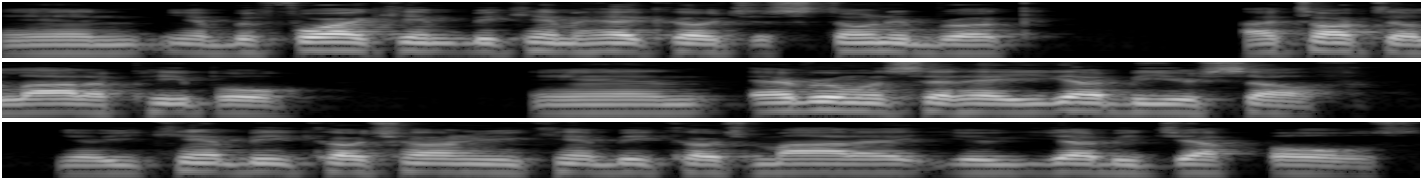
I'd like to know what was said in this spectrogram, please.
And you know, before I came became a head coach at Stony Brook, I talked to a lot of people, and everyone said, "Hey, you got to be yourself." You know, you can't be Coach Hunter, you can't be Coach Matta, you, you got to be Jeff Boals.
